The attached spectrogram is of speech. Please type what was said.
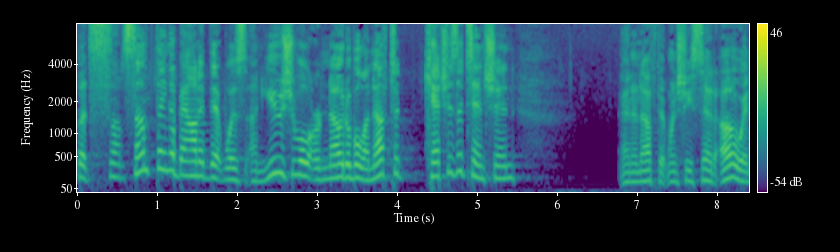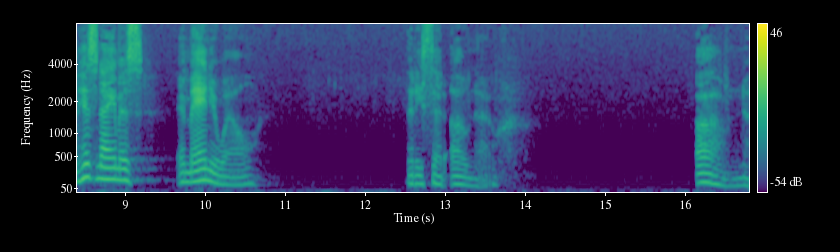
But some, something about it that was unusual or notable enough to catch his attention, and enough that when she said, Oh, and his name is Emmanuel, that he said, Oh no. Oh no.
